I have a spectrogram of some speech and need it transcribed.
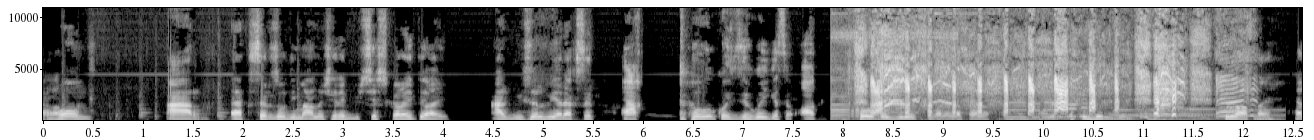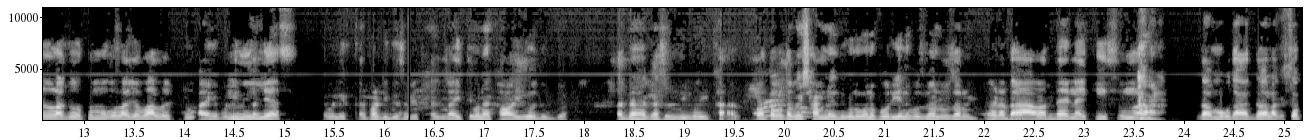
এখন আর একসের যদি মানুষের বিশ্বাস করাইতে হয় আর বিশলবি আর একসের আক কই যে কই গেছে আক লাগে তো মগো লাগে ভালো একটু আই বলি ইফতার পার্টি দিয়েছে রাইতে মনে খাওয়াইবো দুগ্গ আর দেখা গেছে যদি ওই কথা কথা কই সামনে যদি কোনো কোনো পড়িয়ে না বুঝবেন রোজা রই এটা দাওয়াত দেয় নাই কিছু না দা মুখ দাওয়াত দেওয়া লাগে সব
